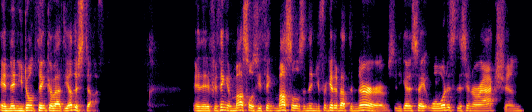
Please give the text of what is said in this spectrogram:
And then you don't think about the other stuff. And then if you're thinking muscles, you think muscles, and then you forget about the nerves. And you got to say, well, what is this interaction?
